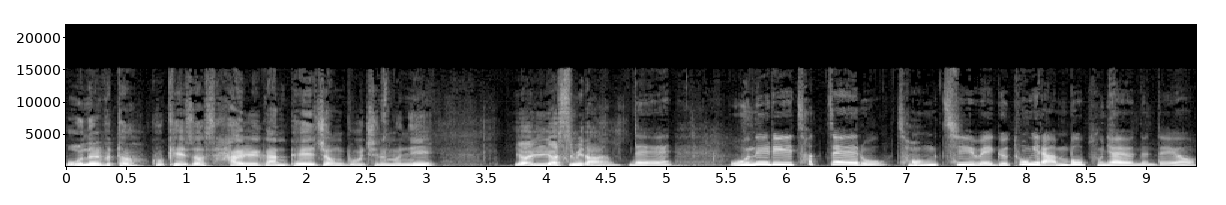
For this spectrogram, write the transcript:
오늘부터 국회에서 사흘간 대정부 질문이 열렸습니다. 네. 오늘이 첫째로 정치, 외교, 통일, 안보 분야였는데요.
